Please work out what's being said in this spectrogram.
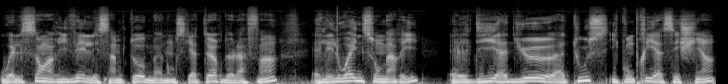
où elle sent arriver les symptômes annonciateurs de la fin, elle éloigne son mari, elle dit adieu à tous, y compris à ses chiens,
